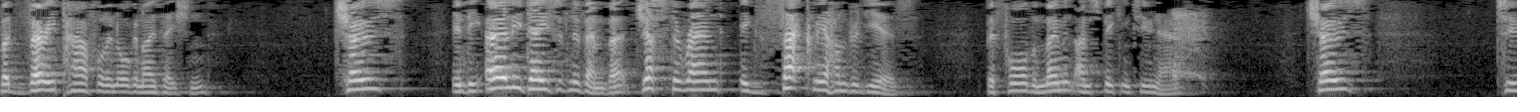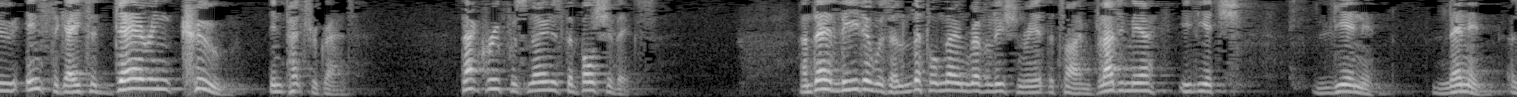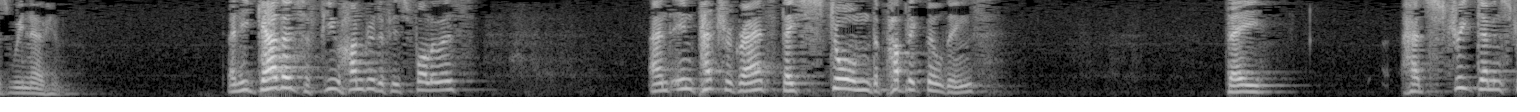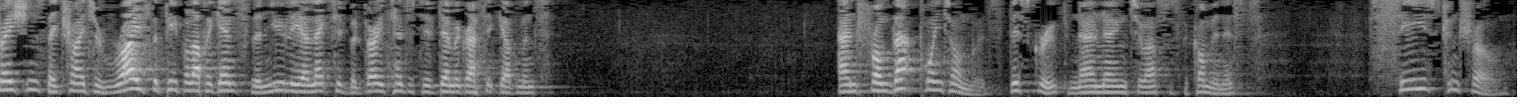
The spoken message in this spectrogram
but very powerful in organization, chose in the early days of November, just around exactly 100 years before the moment I'm speaking to you now, chose to instigate a daring coup in Petrograd. That group was known as the Bolsheviks. And their leader was a little known revolutionary at the time, Vladimir Ilyich Lenin, Lenin as we know him. And he gathered a few hundred of his followers. And in Petrograd, they stormed the public buildings. They had street demonstrations. They tried to rise the people up against the newly elected but very tentative democratic government. And from that point onwards, this group, now known to us as the Communists, seized control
